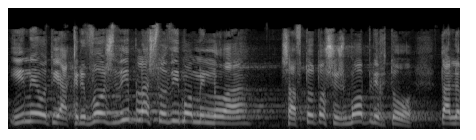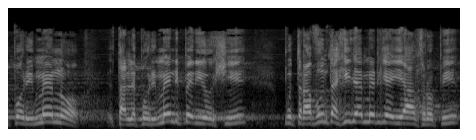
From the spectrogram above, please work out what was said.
είναι ότι ακριβώς δίπλα στο Δήμο Μινώα, σε αυτό το σεισμόπληκτο ταλαιπωρημένη περιοχή που τραβούν τα χίλια μέρια οι άνθρωποι,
